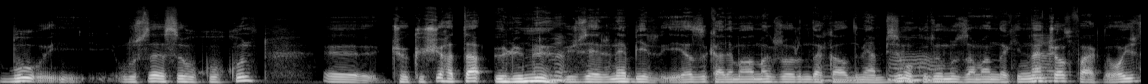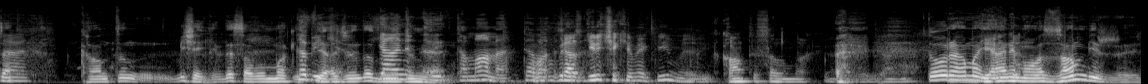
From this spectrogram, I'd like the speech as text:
bu uluslararası hukukun e, çöküşü hatta ölümü Mü? üzerine bir yazı kaleme almak zorunda kaldım. Yani bizim hmm. okuduğumuz zamandakinden evet. çok farklı. O yüzden evet. Kant'ın bir şekilde savunmak Tabii ihtiyacını ki. da yani, duydum yani. E, tamamen. Tamam, ama biraz geri çekilmek değil mi? Kant'ı savunmak. Yani, Doğru ama yani muazzam bir e,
